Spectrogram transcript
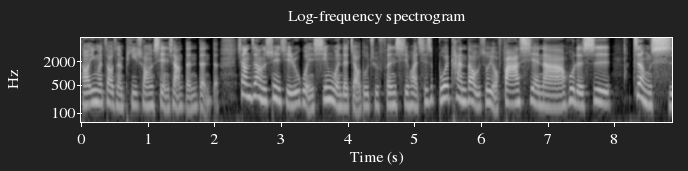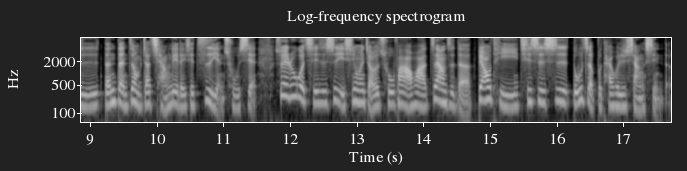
然后因为造成砒霜现象等等的，像这样的讯息，如果以新闻的角度去分析的话，其实不会看到说有发现啊，或者是。证实等等这种比较强烈的一些字眼出现，所以如果其实是以新闻角度出发的话，这样子的标题其实是读者不太会去相信的。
